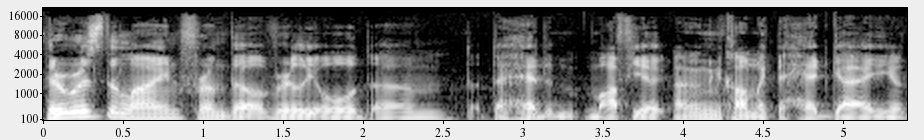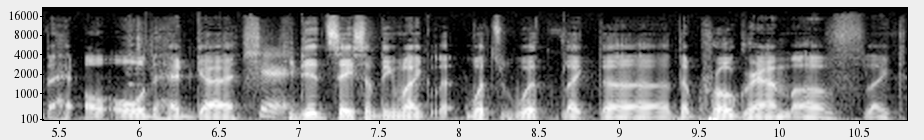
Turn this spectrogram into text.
There was the line from the really old, um, the head mafia. I'm gonna call him like the head guy. You know, the he- old head guy. Sure. He did say something like, "What's with like the the program of like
